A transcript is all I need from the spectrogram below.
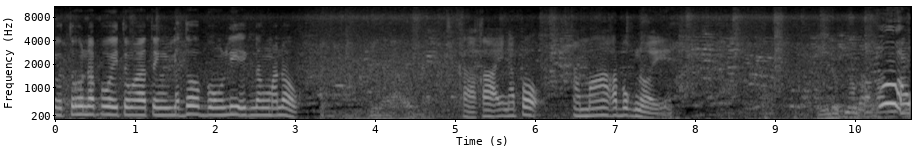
Luto na po itong ating adobong liig ng manok. Kakain na po ang mga kabugnoy. Oh, ang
